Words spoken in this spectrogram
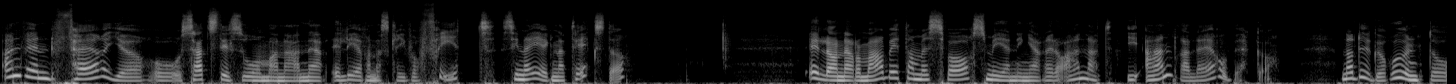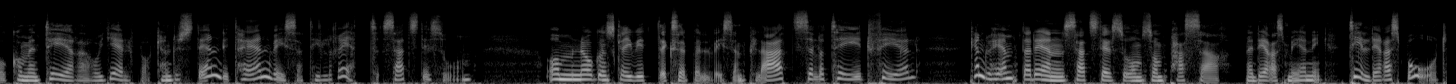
Använd färger och satsdelsormarna när eleverna skriver fritt sina egna texter. Eller när de arbetar med svarsmeningar eller annat i andra läroböcker. När du går runt och kommenterar och hjälper kan du ständigt hänvisa till rätt satsdelsorm. Om någon skrivit exempelvis en plats eller tid fel kan du hämta den satsdelsorm som passar med deras mening till deras bord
